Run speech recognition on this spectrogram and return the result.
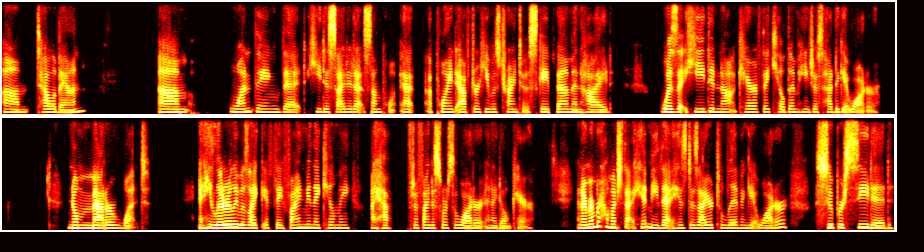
um, Taliban, um, one thing that he decided at some point, at a point after he was trying to escape them and hide, was that he did not care if they killed him. He just had to get water, no matter what. And he literally was like, if they find me and they kill me, I have to find a source of water and I don't care. And I remember how much that hit me that his desire to live and get water superseded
